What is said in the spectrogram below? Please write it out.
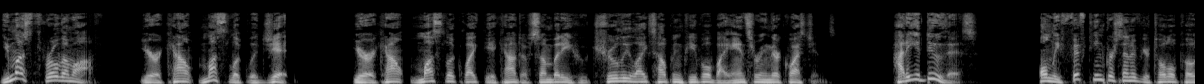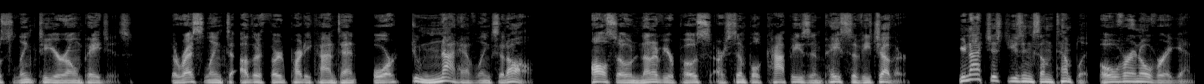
You must throw them off. Your account must look legit. Your account must look like the account of somebody who truly likes helping people by answering their questions. How do you do this? Only 15% of your total posts link to your own pages. The rest link to other third-party content or do not have links at all. Also, none of your posts are simple copies and pastes of each other. You're not just using some template over and over again.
